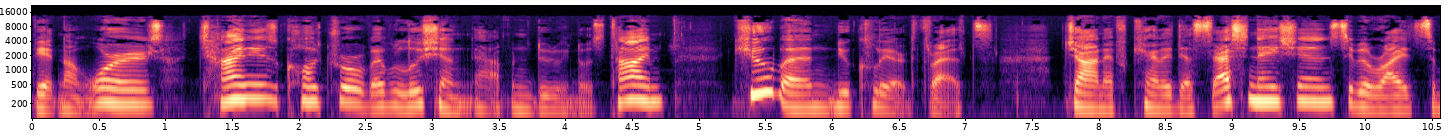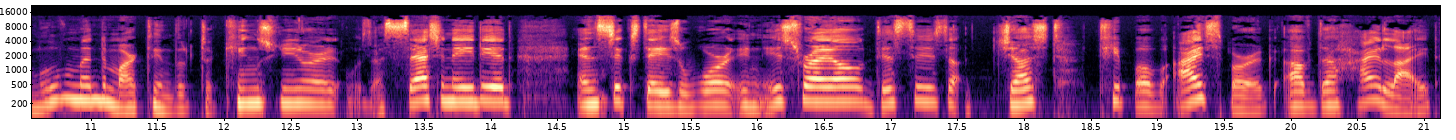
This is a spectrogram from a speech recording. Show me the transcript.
Vietnam Wars, Chinese Cultural Revolution happened during those time, Cuban nuclear threats, John F. Kennedy assassination, civil rights movement, Martin Luther King Jr. was assassinated, and Six Days War in Israel. This is just tip of iceberg of the highlight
